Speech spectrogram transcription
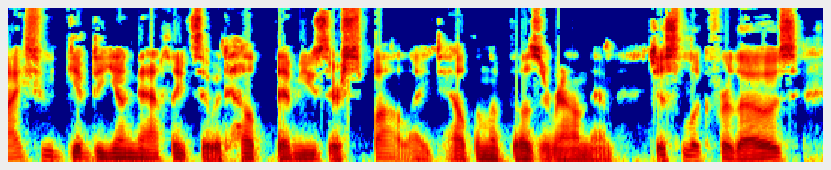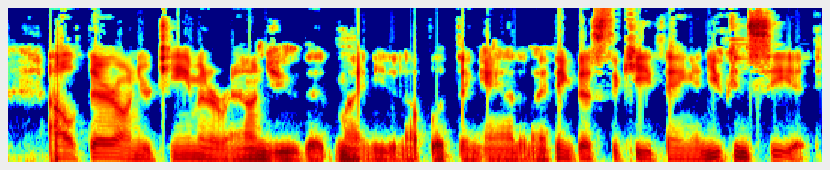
Advice you would give to young athletes that would help them use their spotlight to help and lift those around them? Just look for those out there on your team and around you that might need an uplifting hand. And I think that's the key thing. And you can see it.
